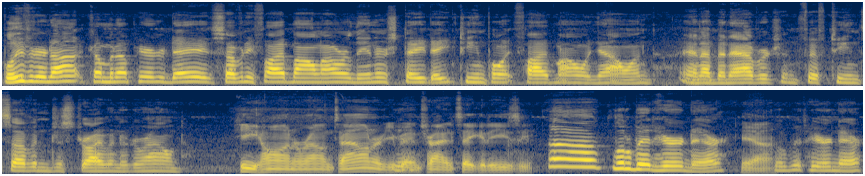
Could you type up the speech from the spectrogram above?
Believe it or not, coming up here today, 75 mile an hour on the interstate, 18.5 mile a gallon, and I've been averaging 15.7 just driving it around. Hee hawing around town, or you have been trying to take it easy? Uh, a little bit here and there. Yeah. A little bit here and there.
